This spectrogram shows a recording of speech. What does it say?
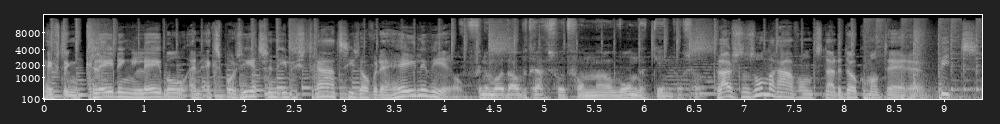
heeft een kledinglabel en exposeert zijn illustraties over de hele wereld. Ik vind hem wat dat betreft een soort van eh, wonderkind of zo. Luister zondagavond naar de documentaire Piet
